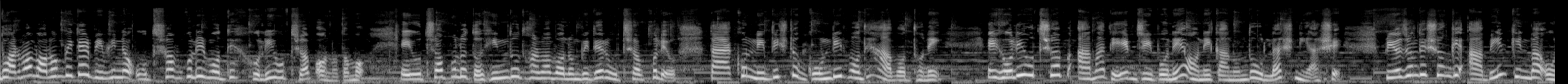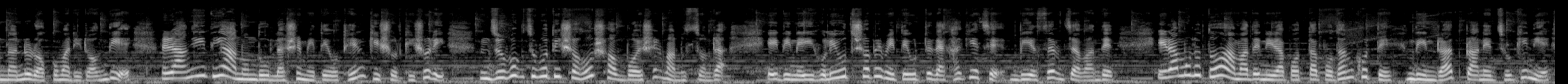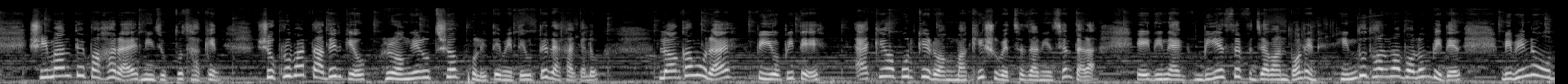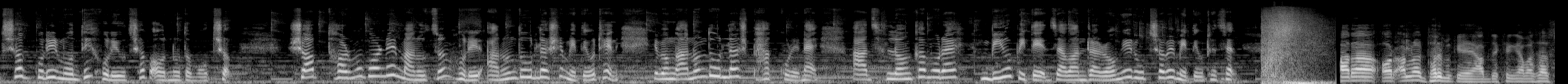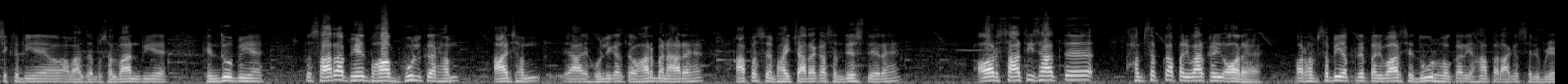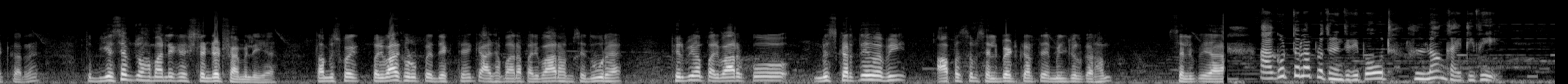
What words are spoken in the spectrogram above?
ধর্মাবলম্বীদের বিভিন্ন উৎসবগুলির মধ্যে হোলি উৎসব অন্যতম। এই উৎসব মূলত হিন্দু ধর্মাবলম্বীদের উৎসব হলেও তা এখন নির্দিষ্ট গণ্ডির মধ্যে আবদ্ধ নেই। এই হোলি উৎসব আমাদের জীবনে অনেক আনন্দ উল্লাস নিয়ে আসে। প্রিয়জনদের সঙ্গে আবির কিংবা অন্যান্য রকমারি রং দিয়ে রাঙিয়ে দিয়ে আনন্দ উল্লাসে মেতে ওঠেন কিশোর কিশোরী, যুবক যুবতী সহ সব বয়সের মানুষজনরা। এই দিন এই হোলি উৎসবে মেতে উঠতে দেখা গিয়েছে বিএসএফ জওয়ানদের। এরা মূলত আমাদের নিরাপত্তা প্রদান করতে দিনরাত প্রাণের ঝুঁকি নিয়ে সীমান্তে পাহারায় নিযুক্ত থাকেন। শুক্রবার তাদেরকেও রঙের উৎসব হোলিতে মেতে উঠতে দেখা গেল। লঙ্কামুড়ায় পিওপিতে একে অপরকে রং মাখিয়ে শুভেচ্ছা জানিয়েছেন তারা এই দিন এক বিএসএফ জওয়ান বলেন হিন্দু ধর্মাবলম্বীদের বিভিন্ন উৎসবগুলির মধ্যে হোলি উৎসব অন্যতম উৎসব সব ধর্মবর্ণের মানুষজন হোলির আনন্দ উল্লাসে মেতে ওঠেন এবং আনন্দ উল্লাস ভাগ করে নেয় আজ লঙ্কামোড়ায় বিওপিতে জওয়ানরা রঙের উৎসবে মেতে উঠেছেন हमारा और अलग धर्म के हैं आप देखेंगे हमारे साथ सिख भी हैं हमारे साथ मुसलमान भी हैं हिंदू भी हैं तो सारा भेदभाव भूल कर हम आज हम या होली का त्यौहार मना रहे हैं आपस में भाईचारा का संदेश दे रहे हैं और साथ ही साथ हम सबका परिवार कहीं और है और हम सभी अपने परिवार से दूर होकर यहाँ पर आगे सेलिब्रेट कर रहे हैं तो बी जो हमारे लिए एक्सटेंडेड फैमिली है तो हम इसको एक परिवार के रूप में देखते हैं कि आज हमारा परिवार हमसे दूर है फिर भी हम परिवार को मिस करते हुए भी आपस में सेलिब्रेट करते हैं मिलजुल कर हम सेलिब्रेट আগরতলা প্রতিনিধি রিপোর্ট লঙ্কাই টিভি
